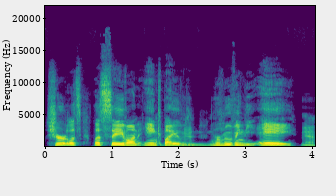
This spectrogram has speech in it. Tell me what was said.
Sure, let's let's save on ink by Mhm. removing the A. Yeah,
